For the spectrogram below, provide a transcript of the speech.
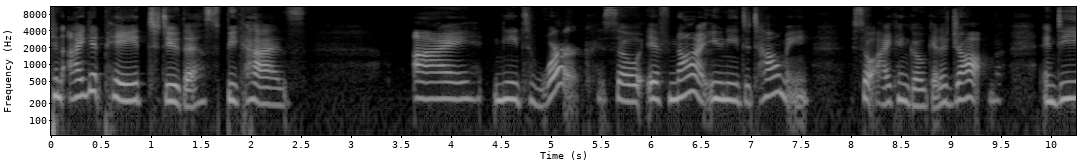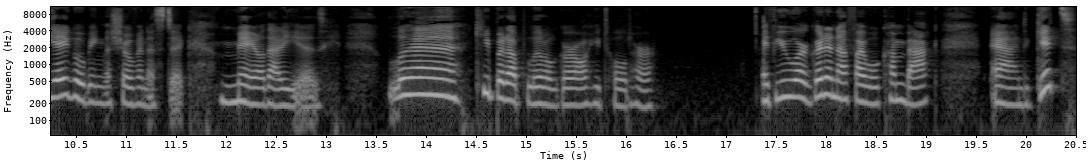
Can I get paid to do this? Because I need to work. So if not, you need to tell me so I can go get a job. And Diego, being the chauvinistic male that he is, keep it up, little girl, he told her. If you are good enough, I will come back and get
